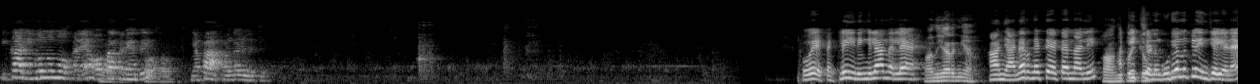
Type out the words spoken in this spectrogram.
ഈ കറി ഒന്ന് നോക്കണേ ഓഫാക്കണേ അത്? ആ, ആ. ഞാൻ പാത്രം കഴിവച്ചു ഓ ഏട്ടൻ ക്ലീനിങ്ങിലാന്നല്ലേ ആ നീ ഇറങ്ങിയാ. ആ ഞാൻ ഇറങ്ങട്ടെ ഏട്ടാ എന്നാൽ. ആ, നീ പോയിക്കോ. കിച്ചണും കൂടി ഒന്ന് ക്ലീൻ ചെയ്യണേ.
